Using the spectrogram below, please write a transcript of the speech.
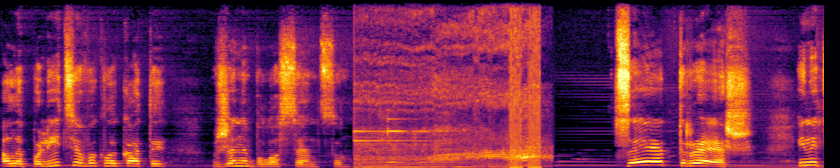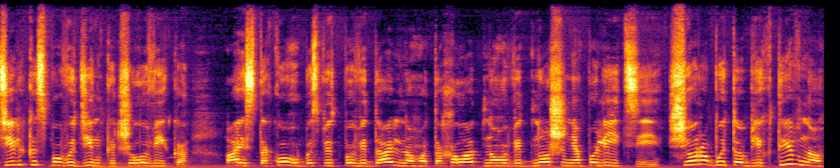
але поліцію викликати вже не було сенсу. Це треш. І не тільки з поведінки чоловіка, а й з такого безвідповідального та халатного відношення поліції. Що робити об'єктивно?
